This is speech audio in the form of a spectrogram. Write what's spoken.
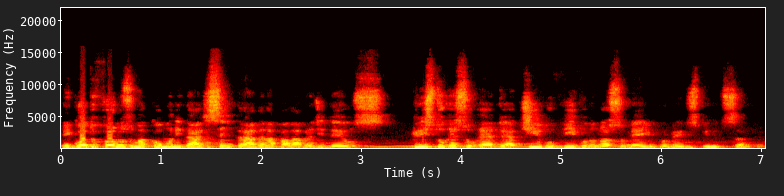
Enquanto formos uma comunidade centrada na palavra de Deus, Cristo ressurreto é ativo, vivo no nosso meio, por meio do Espírito Santo.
